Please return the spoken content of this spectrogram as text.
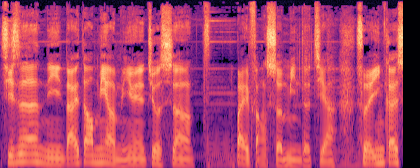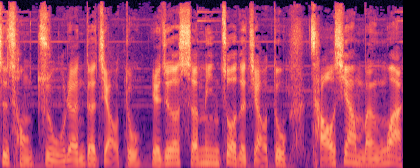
其实，你来到庙里面，就像拜访神明的家，所以应该是从主人的角度，也就是说神明坐的角度，朝向门外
